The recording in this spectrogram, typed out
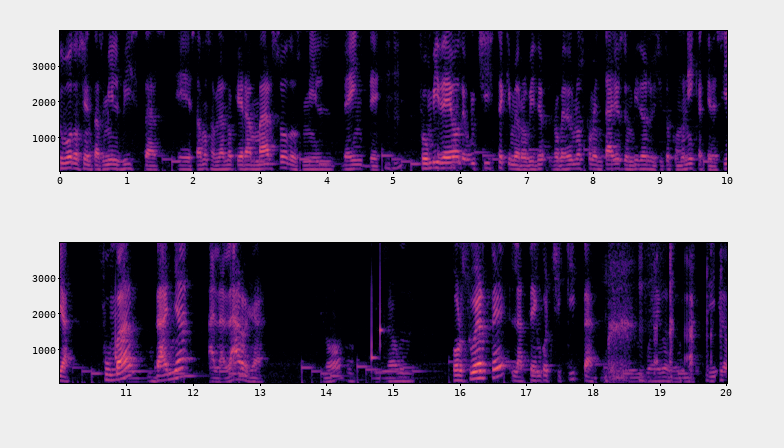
tuvo 200 mil vistas. Eh, estamos hablando que era marzo 2020. Ujú. Fue un video de un chiste que me robé de, robé de unos comentarios de un video de Luisito Comunica que decía, fumar daña a la larga, ¿no? O sea, un- Por suerte la tengo chiquita. Un juego de un tiro.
